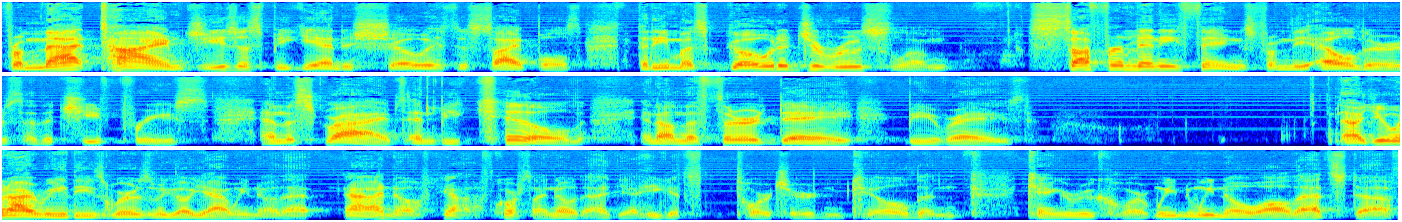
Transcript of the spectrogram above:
From that time, Jesus began to show his disciples that he must go to Jerusalem, suffer many things from the elders and the chief priests and the scribes, and be killed, and on the third day be raised. Now, you and I read these words and we go, Yeah, we know that. Yeah, I know. Yeah, of course I know that. Yeah, he gets tortured and killed and kangaroo court. We, we know all that stuff.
